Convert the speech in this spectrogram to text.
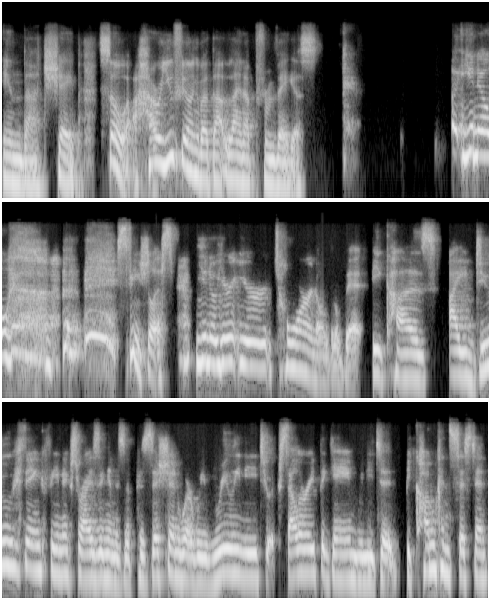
in that shape. So, how are you feeling about that lineup from Vegas? You know, speechless. You know, you're you're torn a little bit because I do think Phoenix Rising is a position where we really need to accelerate the game. We need to become consistent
